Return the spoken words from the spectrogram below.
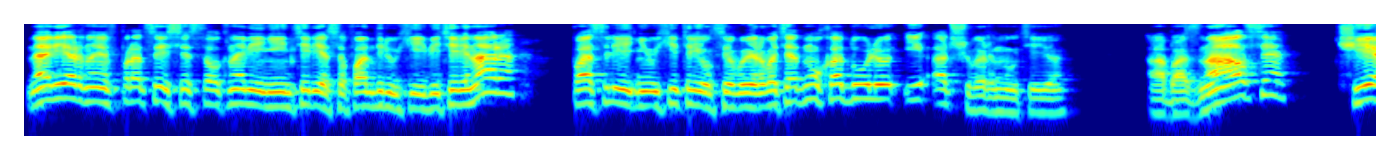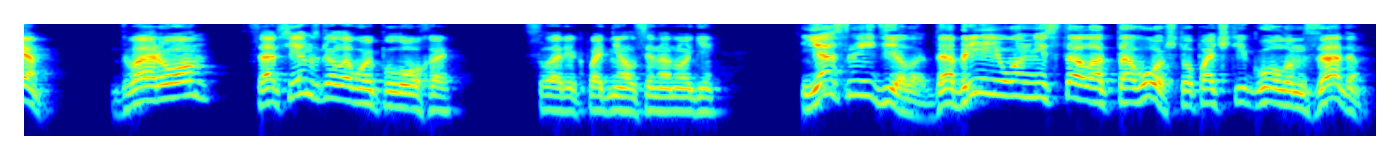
Наверное, в процессе столкновения интересов Андрюхи и ветеринара последний ухитрился вырвать одну ходулю и отшвырнуть ее. Обознался? Чем? Двором? Совсем с головой плохо? Славик поднялся на ноги. Ясное дело, добрее он не стал от того, что почти голым задом,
